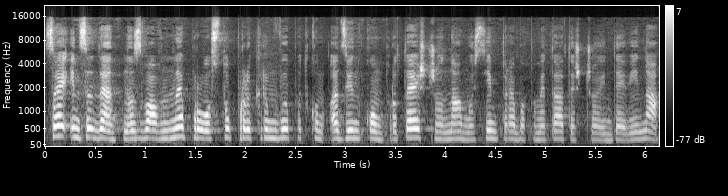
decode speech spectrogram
Цей інцидент назвав не просто прикрим випадком, а дзвінком про те, що нам усім треба пам'ятати, що йде війна,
